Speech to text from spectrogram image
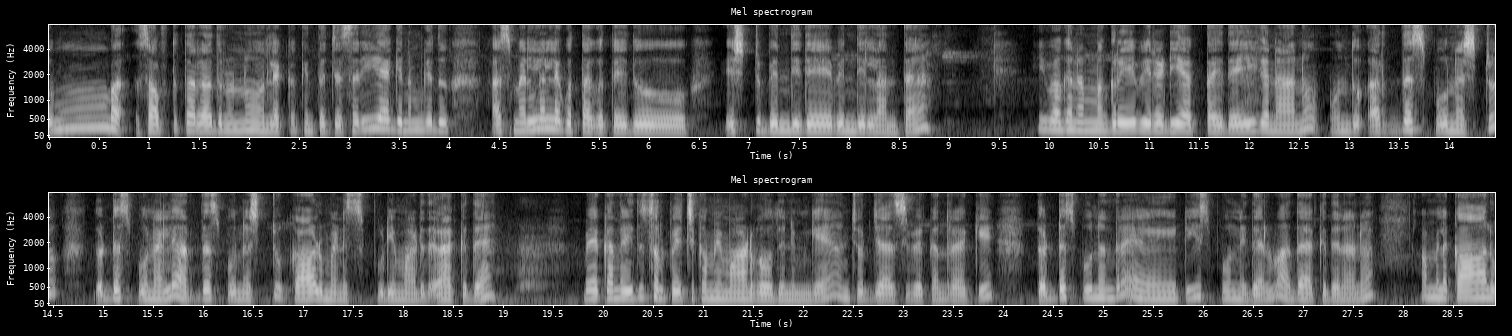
ತುಂಬ ಸಾಫ್ಟ್ ಥರ ಆದ್ರೂ ಲೆಕ್ಕಕ್ಕಿಂತ ಜ ಸರಿಯಾಗಿ ನಮಗೆ ಅದು ಆ ಸ್ಮೆಲ್ಲಲ್ಲೇ ಗೊತ್ತಾಗುತ್ತೆ ಇದು ಎಷ್ಟು ಬೆಂದಿದೆ, ಬೆಂದಿಲ್ಲ ಅಂತ. ಇವಾಗ ನಮ್ಮ ಗ್ರೇವಿ ರೆಡಿ ಆಗ್ತಾ ಇದೆ. ಈಗ ನಾನು ಒಂದು ಅರ್ಧ ಸ್ಪೂನಷ್ಟು, ದೊಡ್ಡ ಸ್ಪೂನಲ್ಲಿ ಅರ್ಧ ಸ್ಪೂನಷ್ಟು ಕಾಳು ಮೆಣಸು ಪುಡಿ ಮಾಡಿದೆ ಹಾಕಿದೆ. ಬೇಕಂದರೆ ಇದು ಸ್ವಲ್ಪ ಹೆಚ್ಚು ಕಮ್ಮಿ ಮಾಡ್ಬೋದು ನಿಮಗೆ. ಒಂಚೂರು ಜಾಸ್ತಿ ಬೇಕಂದರೆ ಹಾಕಿ. ದೊಡ್ಡ ಸ್ಪೂನ್ ಅಂದರೆ ಟೀ ಸ್ಪೂನ್ ಇದೆ ಅಲ್ವ? ಅದು ಹಾಕಿದೆ ನಾನು. ಆಮೇಲೆ ಕಾಲು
